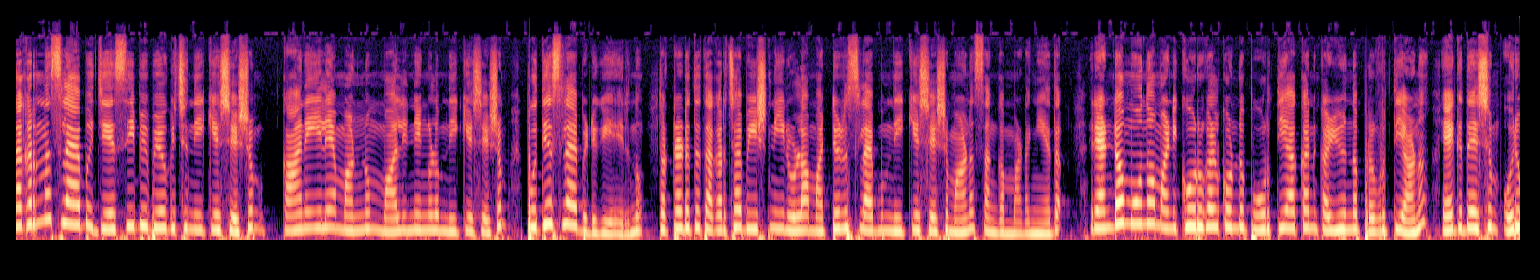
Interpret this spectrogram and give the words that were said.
തകർന്ന സ്ലാബ് ജെ സി ബി ഉപയോഗിച്ച് നീക്കിയ ശേഷം കാനയിലെ മണ്ണും മാലിന്യങ്ങളും നീക്കിയ ശേഷം പുതിയ സ്ലാബ് ഇടുകയായിരുന്നു. തൊട്ടടുത്ത് തകർച്ചാ ഭീഷണിയിലുള്ള മറ്റൊരു സ്ലാബും നീക്കിയ ശേഷമാണ് സംഘം മടങ്ങിയത്. രണ്ടോ മൂന്നോ മണിക്കൂറുകൾ കൊണ്ട് പൂർത്തിയാക്കാൻ കഴിയുന്ന പ്രവൃത്തിയാണ് ഏകദേശം ഒരു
